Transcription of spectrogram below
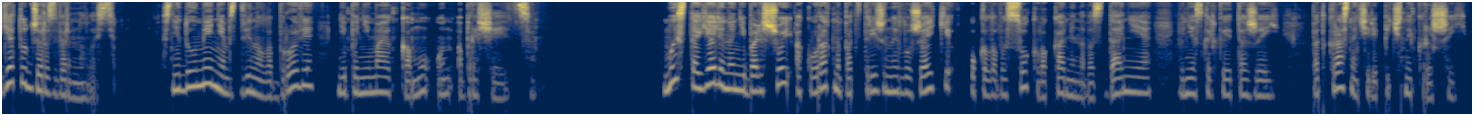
Я тут же развернулась. С недоумением сдвинула брови, не понимая, к кому он обращается. Мы стояли на небольшой, аккуратно подстриженной лужайке около высокого каменного здания в несколько этажей под красной черепичной крышей.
